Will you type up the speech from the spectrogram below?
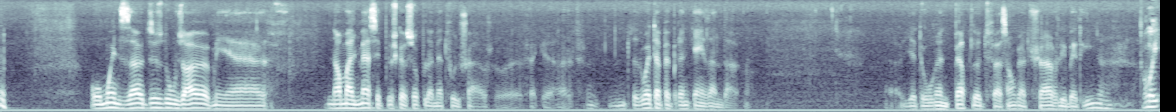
Au moins 10 heures, 10-12 heures, mais euh, normalement, c'est plus que ça pour la mettre full charge. Fait que, euh, ça doit être à peu près une quinzaine d'heures y a toujours une perte, là, de toute façon, quand tu charges les batteries. Là. Oui.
